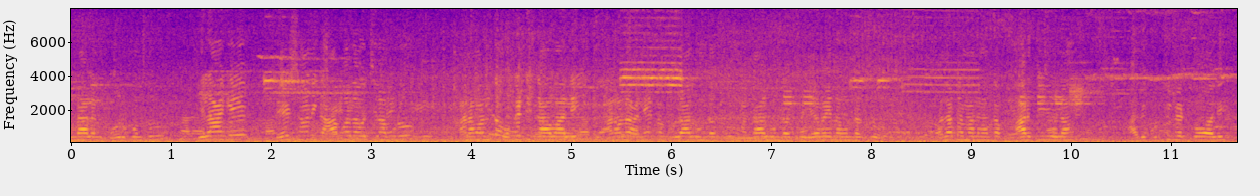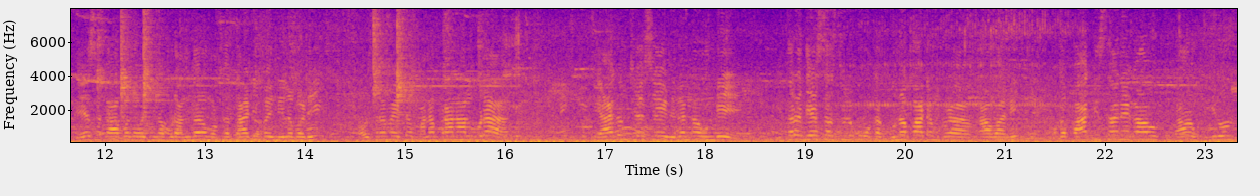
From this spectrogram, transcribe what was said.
ఉండాలని కోరుకుంటూ ఇలాగే దేశానికి ఆపద వచ్చినప్పుడు మనమంతా ఒకటి కావాలి. మనలో అనేక కులాలు ఉండొచ్చు మతాలు ఉండొచ్చు ఏవైనా ఉండొచ్చు. మొదట మనమంతా భారతీయులం. అది గుర్తుపెట్టుకోవాలి. దేశ ఆపద వచ్చినప్పుడు అందరం ఒక తాటిపై నిలబడి అవసరమైతే మన ప్రాణాలు కూడా త్యాగం చేసే విధంగా ఉండి ఇతర దేశస్తులకు ఒక గుణపాఠం కావాలి. ఒక పాకిస్తానే కావు కావు ఈరోజు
